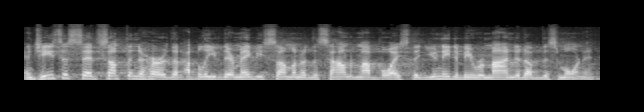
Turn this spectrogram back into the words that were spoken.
And Jesus said something to her that I believe there may be some under the sound of my voice that you need to be reminded of this morning.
